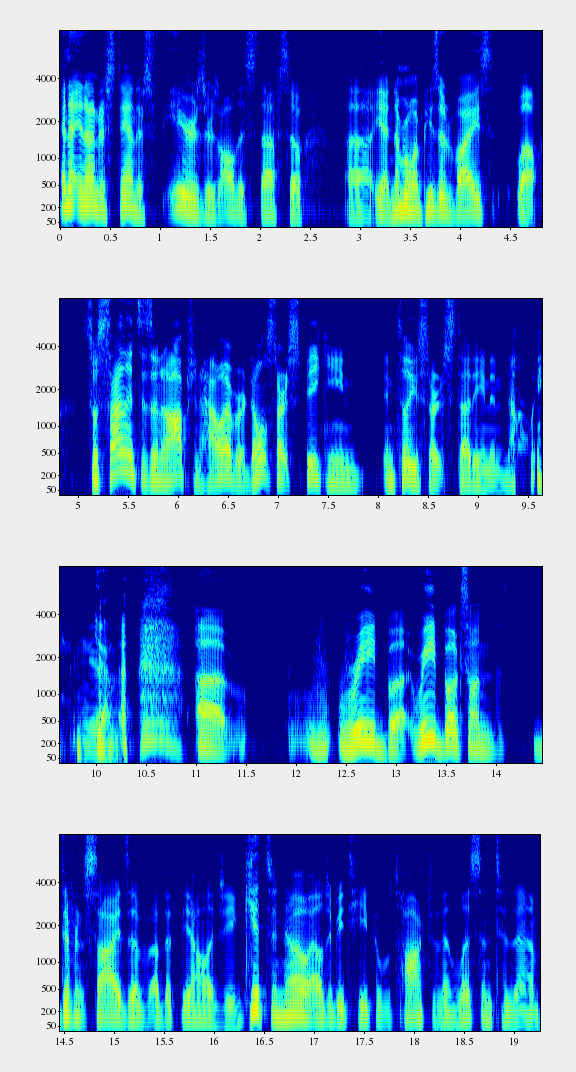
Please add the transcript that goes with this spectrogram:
And I, and I understand there's fears, there's all this stuff. So, uh, yeah, number one piece of advice. Well, so silence is an option. However, don't start speaking until you start studying and knowing. Yeah. uh, read book, read books on different sides of, of the theology. Get to know LGBT people. Talk to them. Listen to them.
